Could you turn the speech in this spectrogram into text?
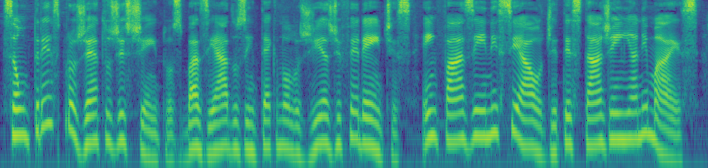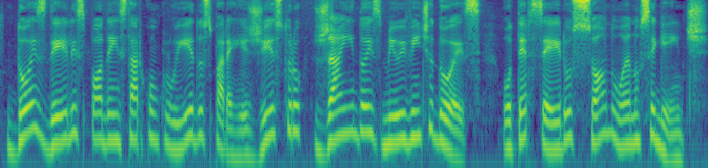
São três projetos distintos, baseados em tecnologias diferentes, em fase inicial de testagem em animais. Dois deles podem estar concluídos para registro já em 2022, o terceiro só no ano seguinte.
